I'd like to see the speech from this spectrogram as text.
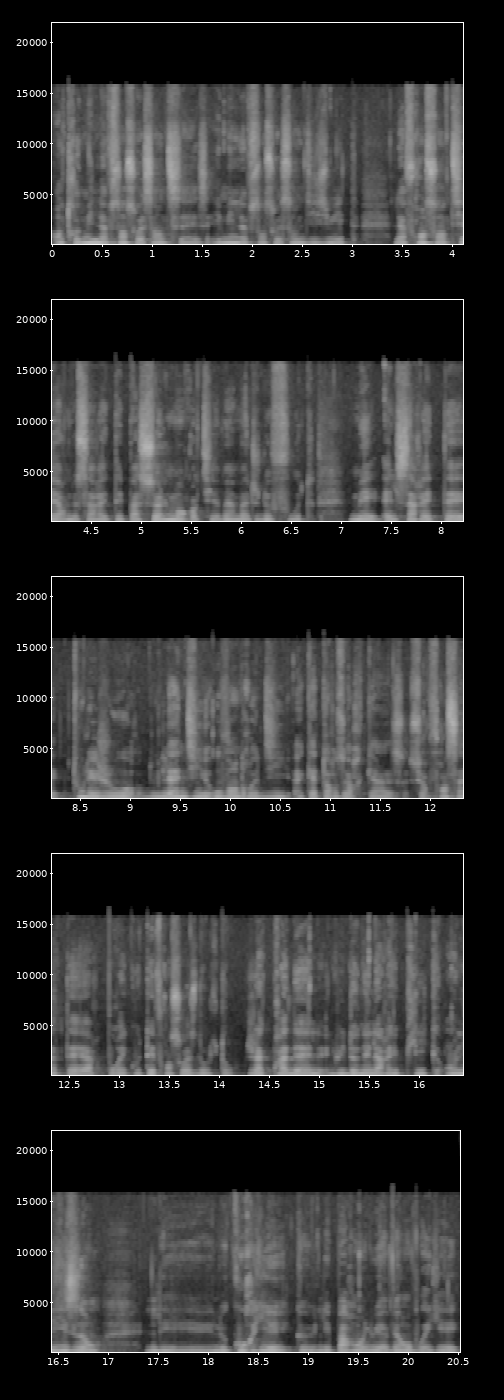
Entre 1976 et 1978, la France entière ne s'arrêtait pas seulement quand il y avait un match de foot, mais elle s'arrêtait tous les jours, du lundi au vendredi à 14h15 sur France Inter pour écouter Françoise Dolto. Jacques Pradel lui donnait la réplique en lisant le courrier que les parents lui avaient envoyé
